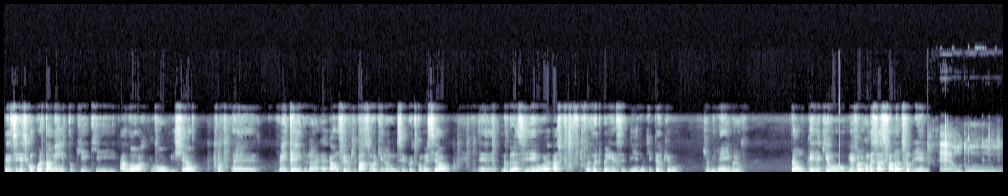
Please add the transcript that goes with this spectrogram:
esse, esse comportamento que, que a Lore ou Michel é, vem tendo. Né? É, é um filme que passou aqui no, no circuito comercial é, no Brasil, acho que foi muito bem recebido aqui, pelo que eu, que eu me lembro. Então, queria que o Ivan começasse falando sobre ele. É, o, o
